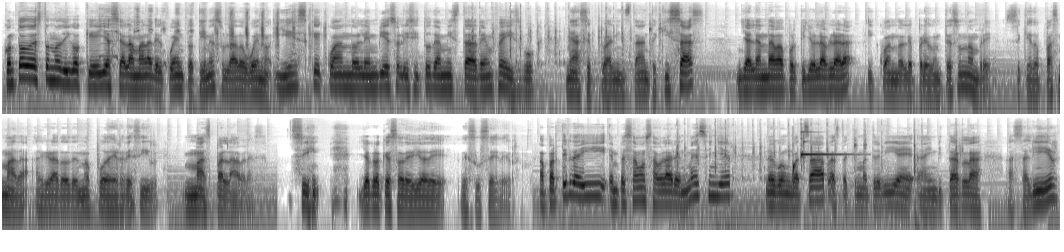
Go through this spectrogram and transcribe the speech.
Con todo esto no digo que ella sea la mala del cuento, tiene su lado bueno. Y es que cuando le envié solicitud de amistad en Facebook, me aceptó al instante. Quizás ya le andaba porque yo le hablara y cuando le pregunté su nombre se quedó pasmada al grado de no poder decir más palabras. Sí, yo creo que eso debió de, suceder. A partir de ahí empezamos a hablar en Messenger, luego en WhatsApp, hasta que me atreví a, invitarla a salir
